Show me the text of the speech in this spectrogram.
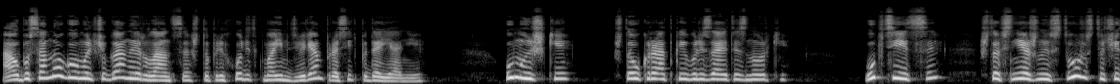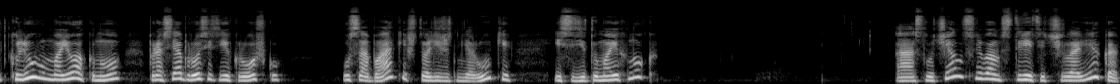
а у босоногого мальчугана-ирландца, что приходит к моим дверям просить подаяние. У мышки, что украдкой вылезает из норки. У птицы, что в снежную стужу стучит клювом мое окно, прося бросить ей крошку. У собаки, что лижет мне руки и сидит у моих ног. А случалось ли вам встретить человека,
